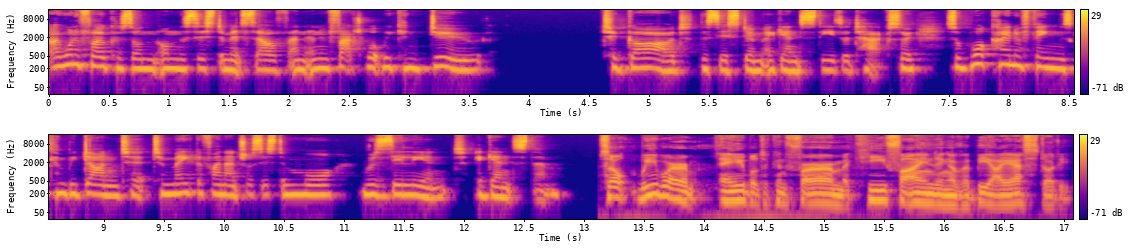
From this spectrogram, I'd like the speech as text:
I want to focus on, on the system itself and, and, in fact, what we can do to guard the system against these attacks. So, so what kind of things can be done to, to make the financial system more resilient against them? So, we were able to confirm a key finding of a BIS study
